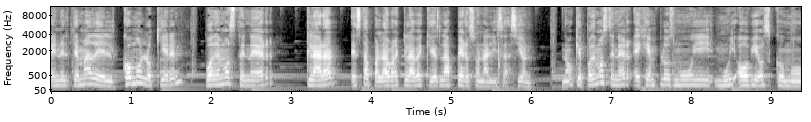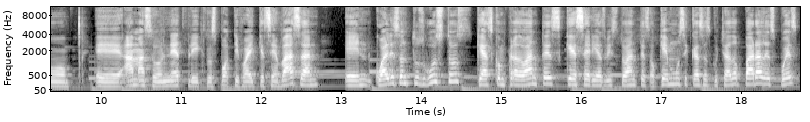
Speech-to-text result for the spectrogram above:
en el tema del cómo lo quieren podemos tener clara esta palabra clave que es la personalización, ¿no? Que podemos tener ejemplos muy, muy obvios como eh, Amazon, Netflix Spotify que se basan en cuáles son tus gustos, qué has comprado antes, qué serie has visto antes o qué música has escuchado para después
